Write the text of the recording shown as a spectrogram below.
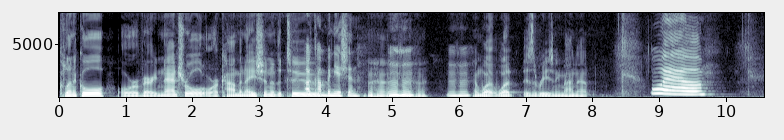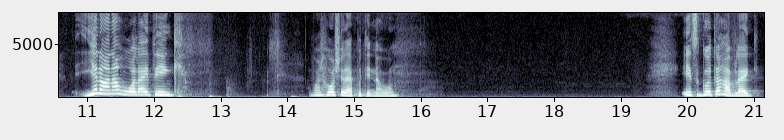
clinical or very natural or a combination of the two? A combination. uh-huh, uh-huh. And what what is the reasoning behind that? Well, you know, on a whole, I think. What? How should I put it now? It's good to have like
